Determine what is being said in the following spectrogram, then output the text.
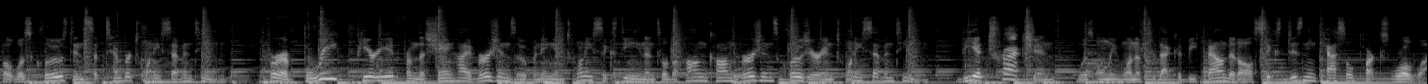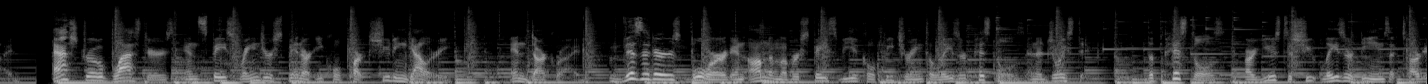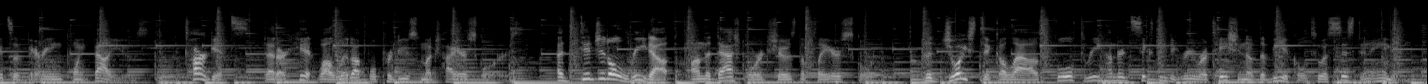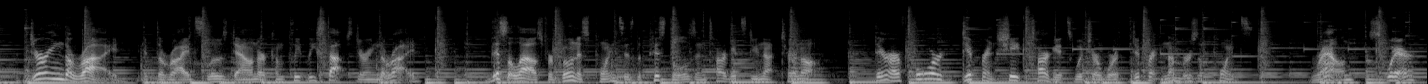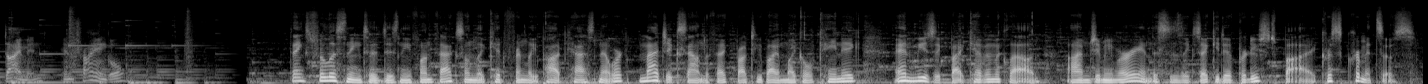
but was closed in September 2017. For a brief period from the Shanghai version's opening in 2016 until the Hong Kong version's closure in 2017, the attraction was only one of two that could be found at all six Disney Castle parks worldwide. Astro Blasters and Space Ranger Spin are equal parts shooting gallery and dark ride. Visitors board an Omnimover space vehicle featuring two laser pistols and a joystick. The pistols are used to shoot laser beams at targets of varying point values. Targets that are hit while lit up will produce much higher scores. A digital readout on the dashboard shows the player's score. The joystick allows full 360 degree rotation of the vehicle to assist in aiming. During the ride, if the ride slows down or completely stops during the ride, this allows for bonus points as the pistols and targets do not turn off. There are four different shaped targets which are worth different numbers of points round, square, diamond, and triangle. Thanks for listening to Disney Fun Facts on the Kid Friendly Podcast Network. Magic sound effect brought to you by Michael Koenig and music by Kevin MacLeod. I'm Jimmy Murray, and this is executive produced by Chris Kremitzos.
